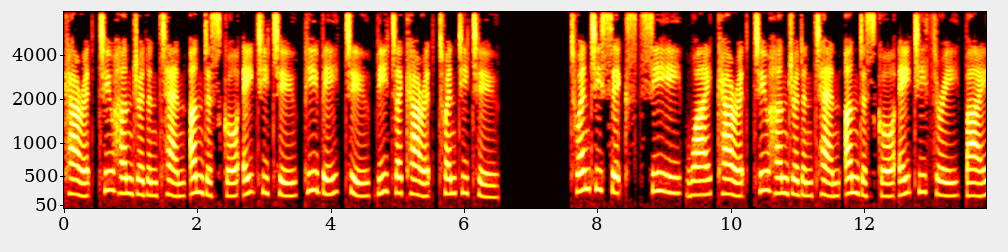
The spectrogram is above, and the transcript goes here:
caret 210 underscore 82 PB 2 beta caret 22 26 CE Y caret 210 underscore 83 by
